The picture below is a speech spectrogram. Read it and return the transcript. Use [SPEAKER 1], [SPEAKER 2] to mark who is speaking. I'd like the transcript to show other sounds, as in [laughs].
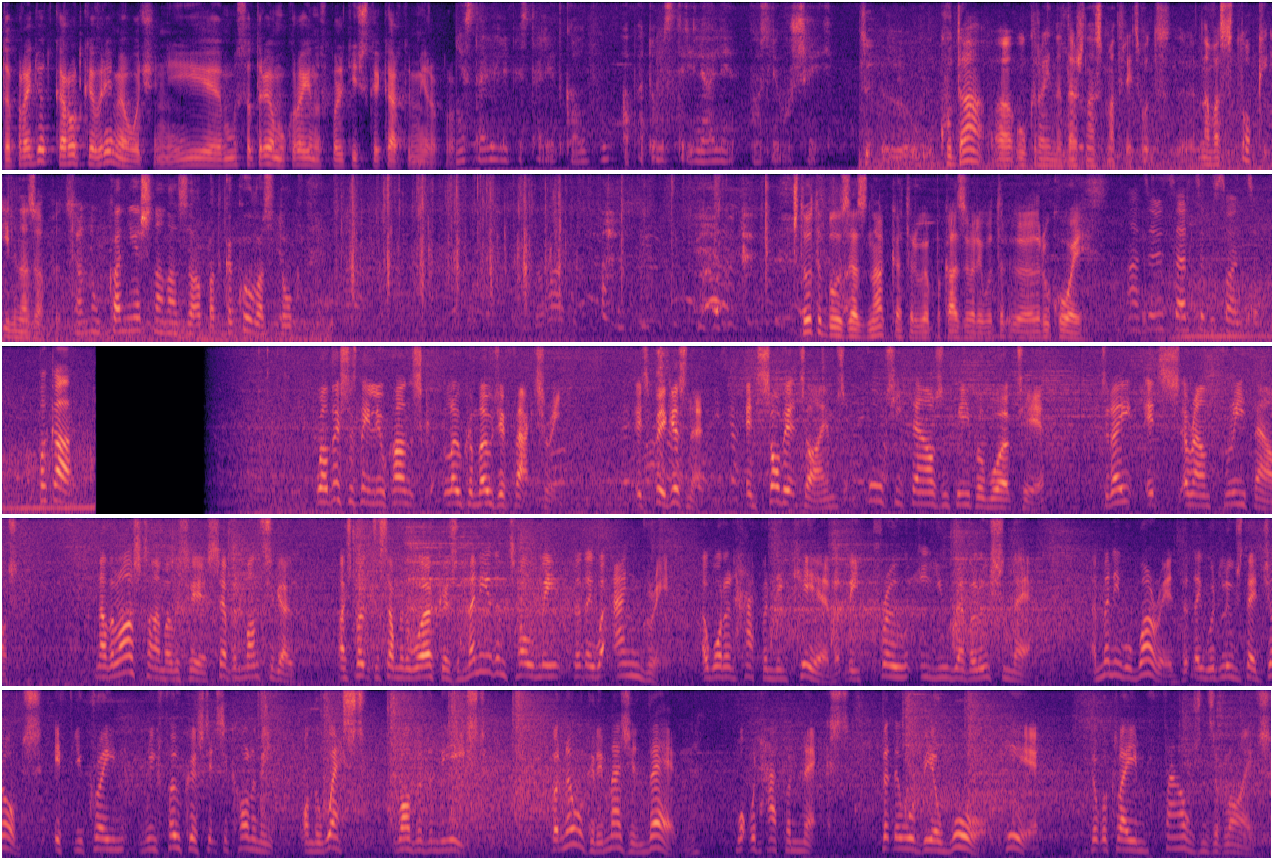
[SPEAKER 1] Да пройдет короткое время очень, и мы сотрем Украину с политической карты мира просто.
[SPEAKER 2] Мне ставили пистолет к колбу, а потом стреляли возле ушей.
[SPEAKER 3] Э, Куда э, Украина должна смотреть? Вот э, на восток или на запад?
[SPEAKER 4] Да ну, конечно, на запад. Какой восток?
[SPEAKER 3] Что это был за знак, который вы показывали вот рукой?
[SPEAKER 5] А, це від серця до сонця. Пока.
[SPEAKER 6] Well, this is the Luhansk locomotive factory. It's big, isn't it? In Soviet times, 40,000 people worked here. Today, it's around 3,000. Now, the last time I was here, seven months ago, I spoke to some of the workers, and many of them told me that they were angry at what had happened in Kiev, at the pro EU revolution there. And many were worried that they would lose their jobs if Ukraine refocused its economy on the west rather than the east. But no one could imagine then what would happen next. That there would be a war here that would claim thousands of lives.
